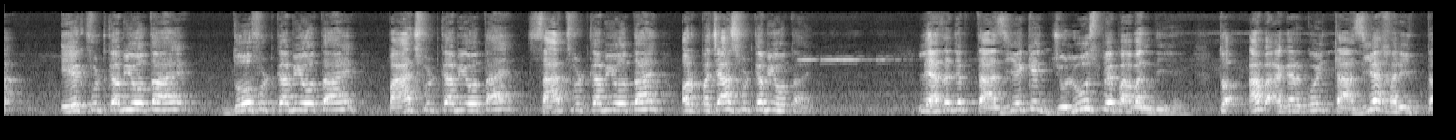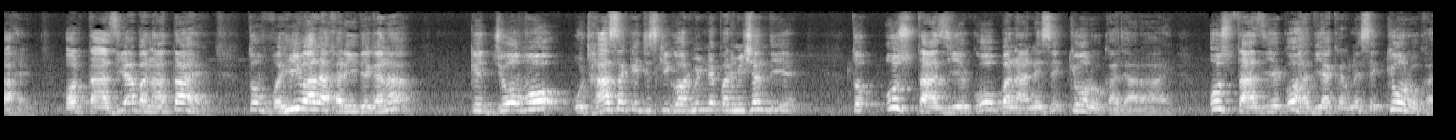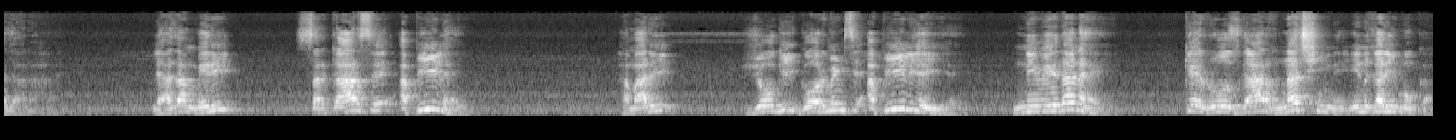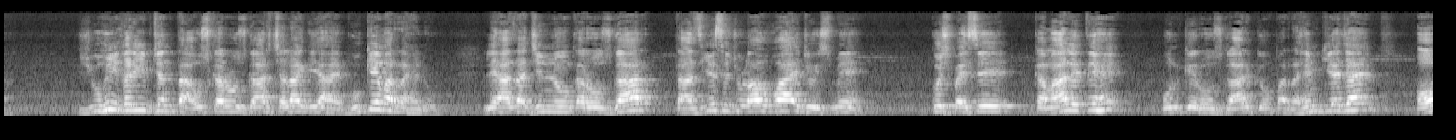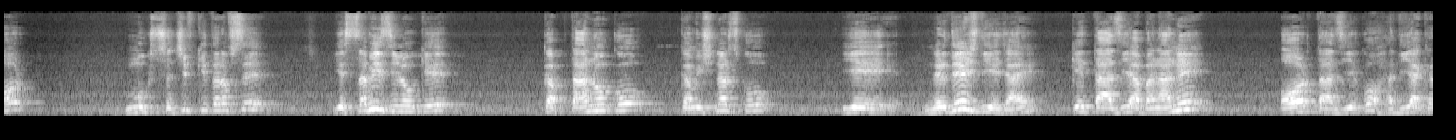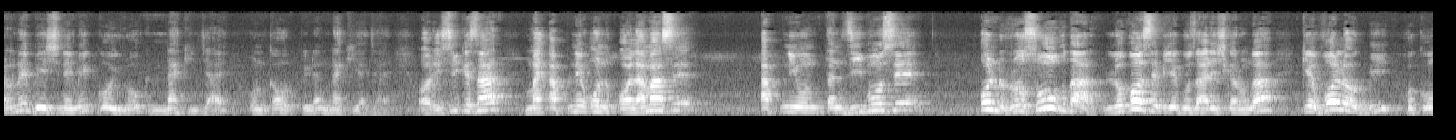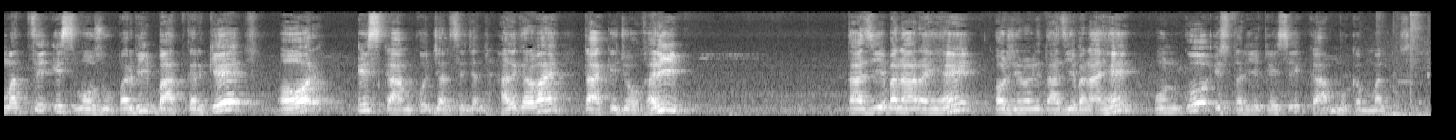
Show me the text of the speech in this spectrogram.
एक फुट का भी होता है, दो फुट का भी होता है, पाँच फुट का भी होता है, सात फुट का भी होता है और पचास फुट का भी होता है। लिहाजा जब ताजिए के जुलूस पे पाबंदी है तो अब अगर कोई ताजिया खरीदता है और ताजिया बनाता है तो वही वाला खरीदेगा ना कि जो वो उठा सके जिसकी गवर्नमेंट ने परमिशन दी है। तो उस ताजिए को बनाने से क्यों रोका जा रहा है? उस ताजिए को हदिया करने से क्यों रोका जा रहा है? लिहाजा मेरी सरकार से अपील है। हमारी योगी गवर्नमेंट से अपील यही है, निवेदन है कि रोज़गार न छीने इन गरीबों का। यूँ ही गरीब जनता, उसका रोज़गार चला गया है, भूखे मर रहे लोग। लिहाजा जिन लोगों का रोज़गार ताजिए से जुड़ा हुआ है, जो इसमें कुछ पैसे कमा लेते हैं, उनके रोज़गार के ऊपर रहम किया जाए और मुख्य सचिव की तरफ़ से ये सभी जिलों के कप्तानों को, कमिश्नर्स को ये निर्देश दिए जाए कि ताजिया बनाने और ताजिए को हदिया करने, बेचने में कोई रोक न की जाए, उनका उत्पीड़न न किया जाए। और इसी के साथ मैं अपने उन ओलमा से, अपनी उन तंजीमों से, उन रसूखदार लोगों से भी ये गुजारिश करूँगा कि वो लोग भी हुकूमत से इस मौजू पर भी बात करके और इस काम को जल्द से जल्द हल करवाएँ ताकि जो गरीब ताजिए बना रहे हैं और जिन्होंने ताजिए बनाए हैं, उनको इस तरीके से काम मुकम्मल हो सके।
